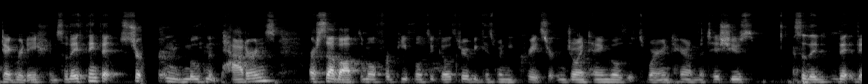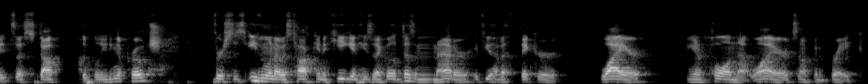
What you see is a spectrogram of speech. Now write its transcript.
degradation. So they think that certain movement patterns are suboptimal for people to go through because when you create certain joint angles, it's wear and tear on the tissues. So they, they, it's a stop the bleeding approach. Versus even when I was talking to Keegan, he's like, well, it doesn't matter if you have a thicker wire, you're gonna pull on that wire, it's not gonna break.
